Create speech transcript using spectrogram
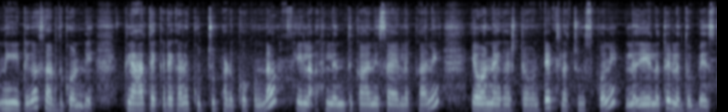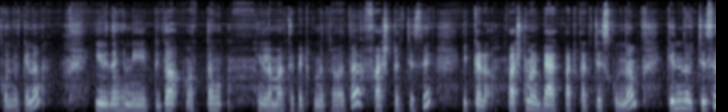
నీట్గా సర్దుకోండి. క్లాత్ ఎక్కడే కానీ కుచ్చు పడుకోకుండా ఇలా లెంత్ కానీ సైడ్లకు కానీ ఏమన్నా కష్టం ఉంటే ఇట్లా చూసుకొని ఇలా ఏళ్ళతో ఇలా దుబ్బేసుకోండి. ఓకేనా? ఈ విధంగా నీట్గా మొత్తం ఇలా మడత పెట్టుకున్న తర్వాత ఫస్ట్ వచ్చేసి ఇక్కడ ఫస్ట్ మనం బ్యాక్ పార్ట్ కట్ చేసుకుందాం. కింద వచ్చేసి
